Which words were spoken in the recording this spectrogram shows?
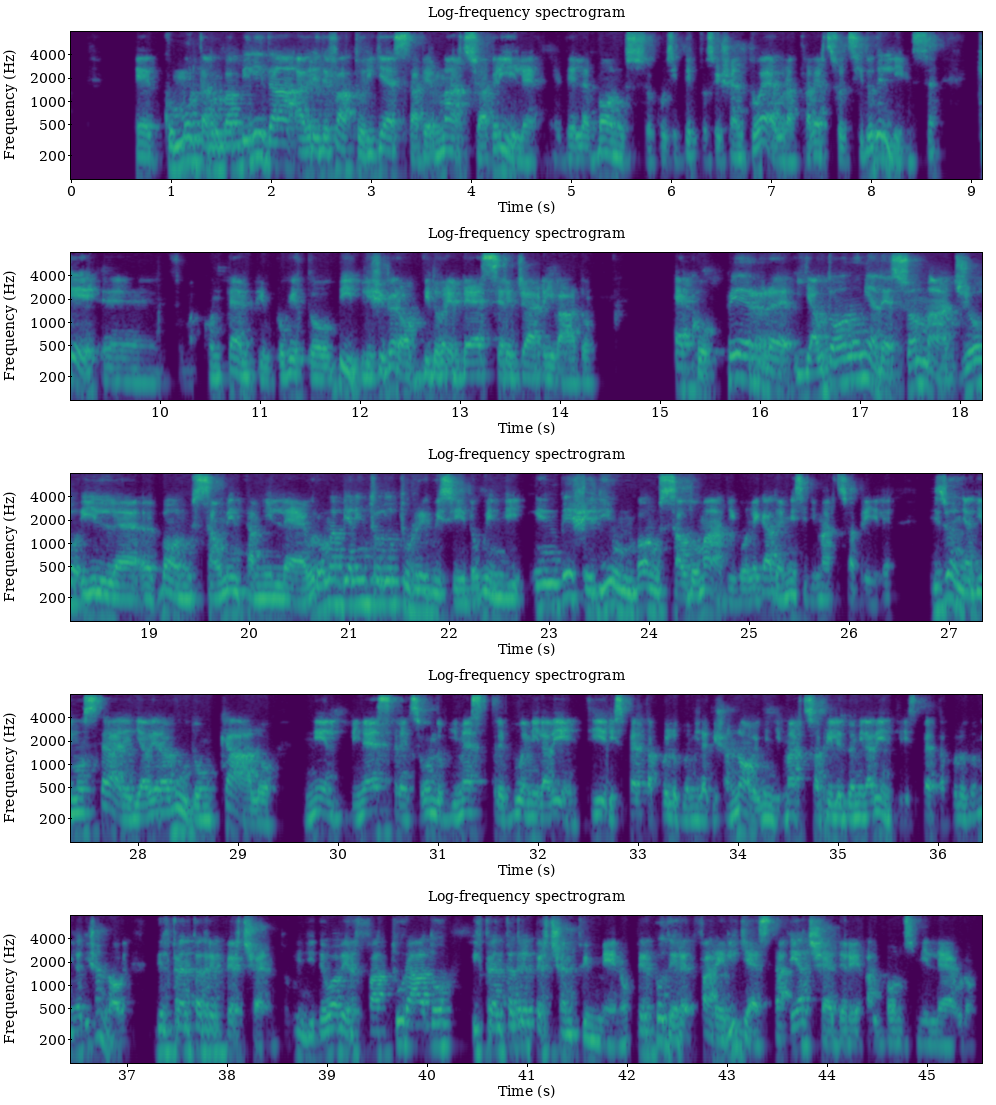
Eh, con molta probabilità avrete fatto richiesta per marzo e aprile del bonus cosiddetto 600 euro attraverso il sito dell'Inps che eh, insomma, con tempi un pochetto biblici però vi dovrebbe essere già arrivato. Ecco, per gli autonomi adesso a maggio il eh, bonus aumenta a 1000 euro, ma viene introdotto un requisito, quindi invece di un bonus automatico legato ai mesi di marzo-aprile, bisogna dimostrare di aver avuto un calo nel bimestre, nel secondo bimestre 2020 rispetto a quello 2019, quindi marzo-aprile 2020 rispetto a quello 2019, del 33%. Quindi devo aver fatturato il 33% in meno per poter fare richiesta e accedere al bonus 1000 euro.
